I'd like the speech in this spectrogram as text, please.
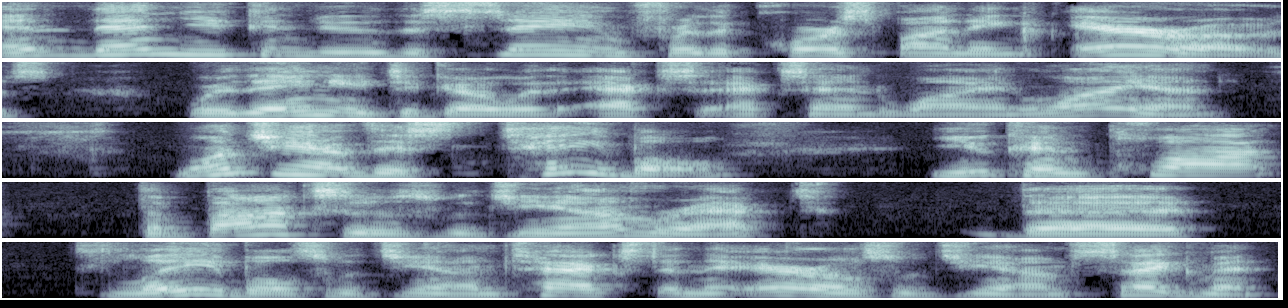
And then you can do the same for the corresponding arrows where they need to go with X, X end, Y, and Y end. Once you have this table, you can plot the boxes with geomrect, the labels with geom text and the arrows with geom segment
